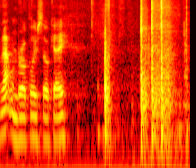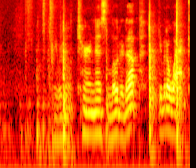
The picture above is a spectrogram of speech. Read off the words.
That one broke loose okay. Okay, we're going to turn this, load it up, give it a whack.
